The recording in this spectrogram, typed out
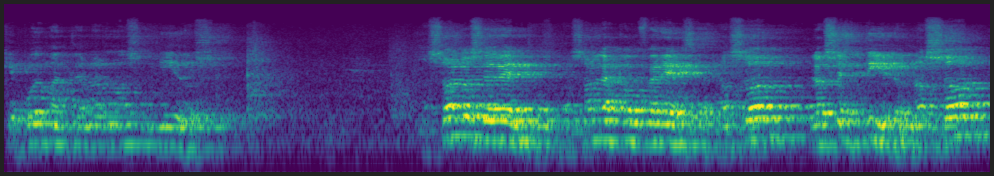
que puede mantenernos unidos son los eventos, no son las conferencias, no son los estilos, no son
